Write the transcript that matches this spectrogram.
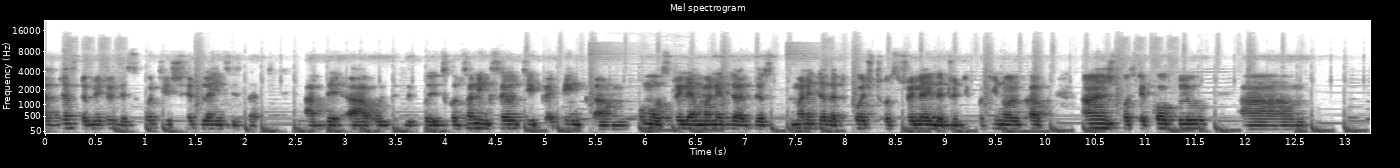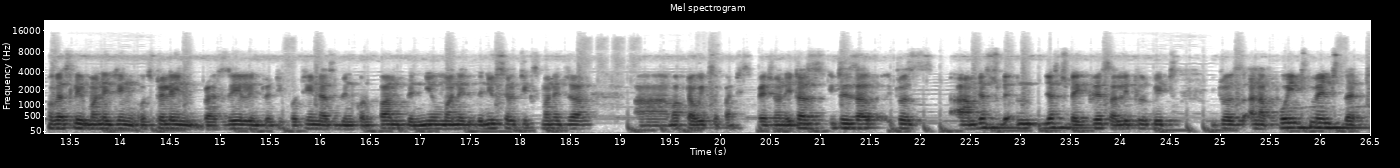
has just dominated the Scottish headlines is that uh, the, uh, it's concerning Celtic. I think um, former Australia manager, the manager that coached Australia in the 2014 World Cup, Ange Postecoglou. Um, obviously managing Australia in Brazil in 2014 has been confirmed the new manager, the new Celtics manager um, after weeks of anticipation. It was it is a, it was um, just to, just to digress a little bit, it was an appointment that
